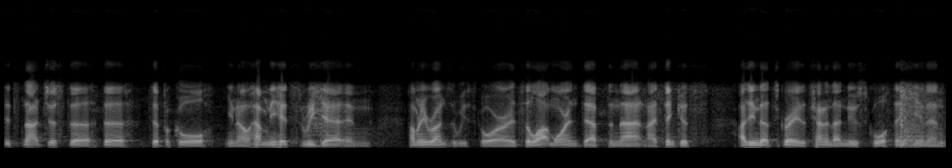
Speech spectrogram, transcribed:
it's not just the the typical you know how many hits do we get and how many runs do we score. It's a lot more in depth than that, and I think it's I think that's great. It's kind of that new school thinking, and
